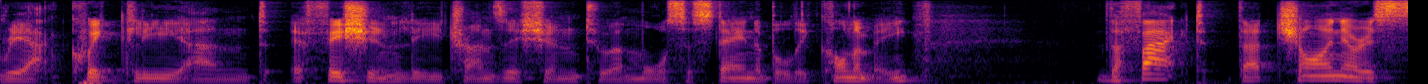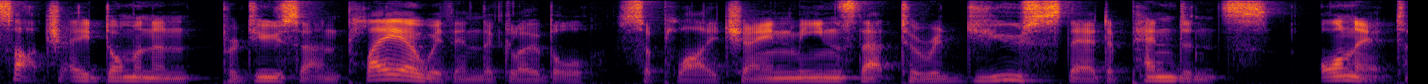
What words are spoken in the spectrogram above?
react quickly and efficiently transition to a more sustainable economy. The fact that China is such a dominant producer and player within the global supply chain means that to reduce their dependence on it,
